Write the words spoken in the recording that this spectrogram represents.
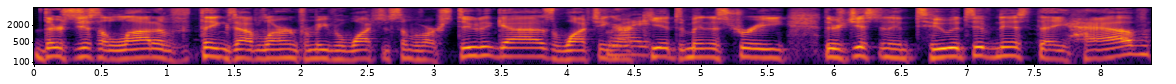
there's just a lot of things I've learned from even watching some of our student guys, watching our kids' ministry. There's just an intuitiveness they have.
